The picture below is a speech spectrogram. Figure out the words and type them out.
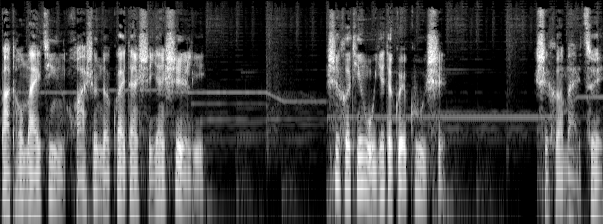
把头埋进华生的怪诞实验室里，适合听午夜的鬼故事。适合买醉，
